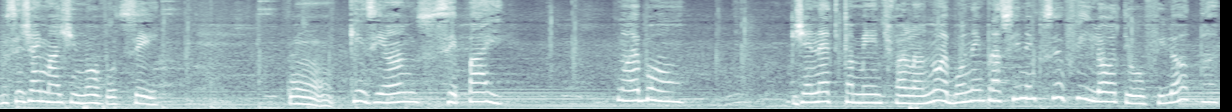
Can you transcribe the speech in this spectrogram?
Você já imaginou você com 15 anos ser pai? Não é bom. geneticamente falando, não é bom nem para si, nem para seu filhote ou filhota.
